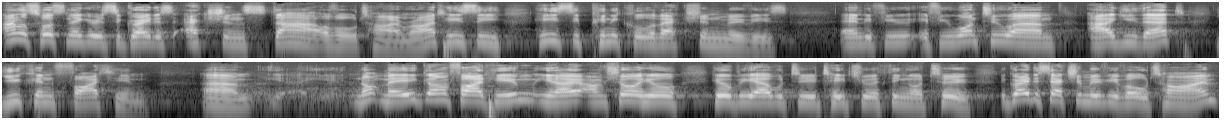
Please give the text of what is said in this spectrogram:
Arnold Schwarzenegger is the greatest action star of all time, right? He's the, he's the pinnacle of action movies. And if you, if you want to um, argue that, you can fight him. Um, not me, go and fight him. You know, I'm sure he'll, he'll be able to teach you a thing or two. The greatest action movie of all time.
